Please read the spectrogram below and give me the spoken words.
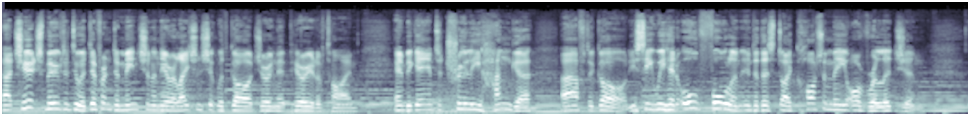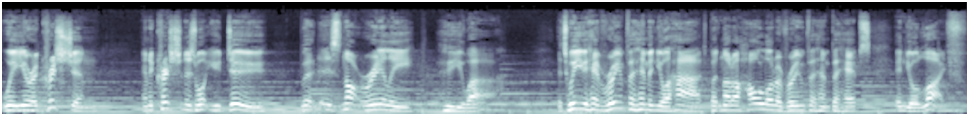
Our church moved into a different dimension in their relationship with God during that period of time and began to truly hunger after God. You see, we had all fallen into this dichotomy of religion where you're a Christian and a Christian is what you do, but it's not really who you are. It's where you have room for Him in your heart, but not a whole lot of room for Him perhaps in your life.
